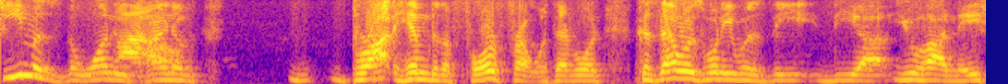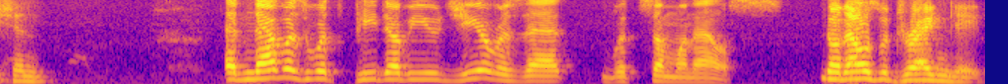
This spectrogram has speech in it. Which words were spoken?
Shima's the one who kind of brought him to the forefront with everyone because that was when he was the the uh, Uhaa Nation. And that was with PWG, or was that with someone else? No, that was with Dragon Gate.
